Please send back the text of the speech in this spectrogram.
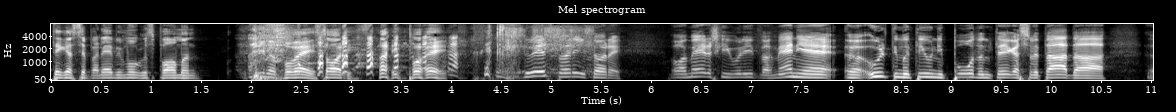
tega se pa ne bi mogel spomniti. Ti me povej, sorry, sorry, povej. Dve stvari, torej. O ameriških volitvah. Meni je uh, ultimativni poden tega sveta, da uh,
